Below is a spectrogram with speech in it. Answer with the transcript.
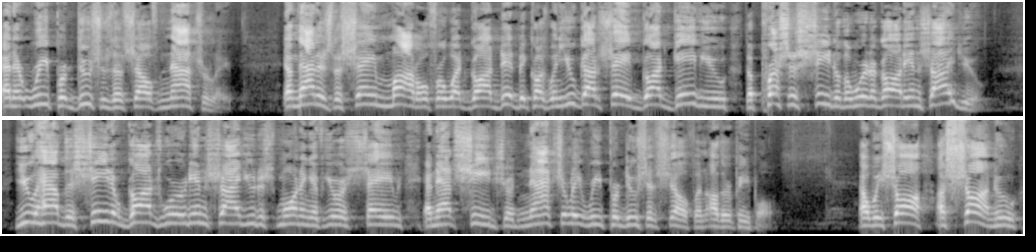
and it reproduces itself naturally. And that is the same model for what God did because when you got saved, God gave you the precious seed of the Word of God inside you. You have the seed of God's Word inside you this morning if you're saved, and that seed should naturally reproduce itself in other people. Uh, we saw a son who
